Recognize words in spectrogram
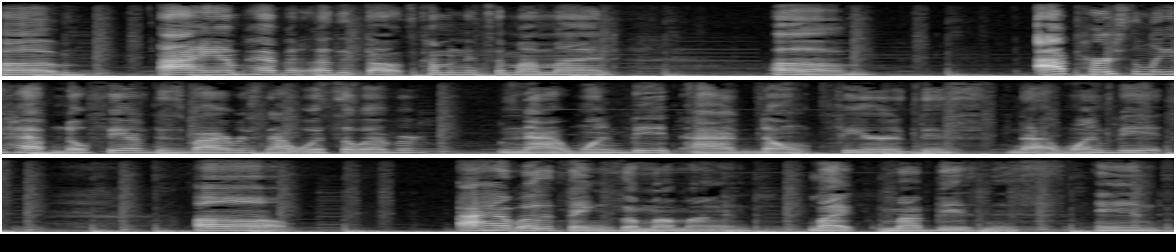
um, I am having other thoughts coming into my mind. Um, I personally have no fear of this virus, not whatsoever, not one bit. I don't fear this, not one bit. Uh, I have other things on my mind, like my business and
